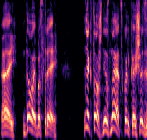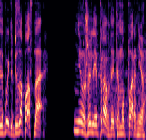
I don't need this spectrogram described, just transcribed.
Эй, давай быстрей. Никто ж не знает, сколько еще здесь будет безопасно. Неужели правда этому парню?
